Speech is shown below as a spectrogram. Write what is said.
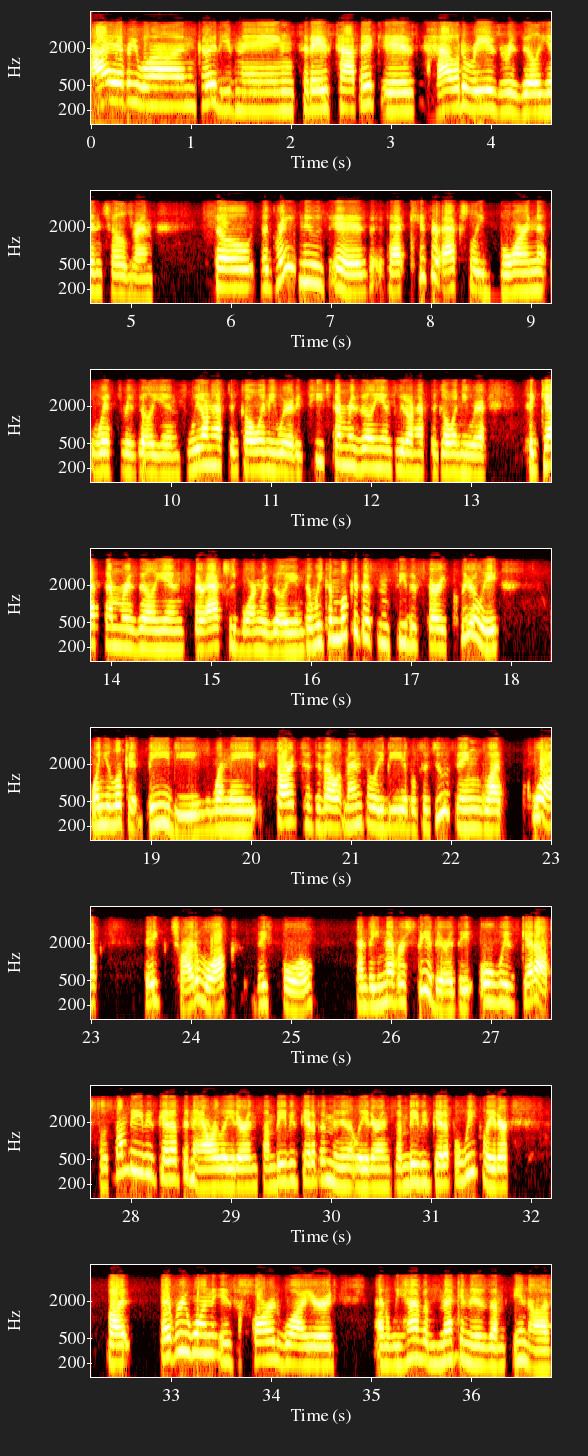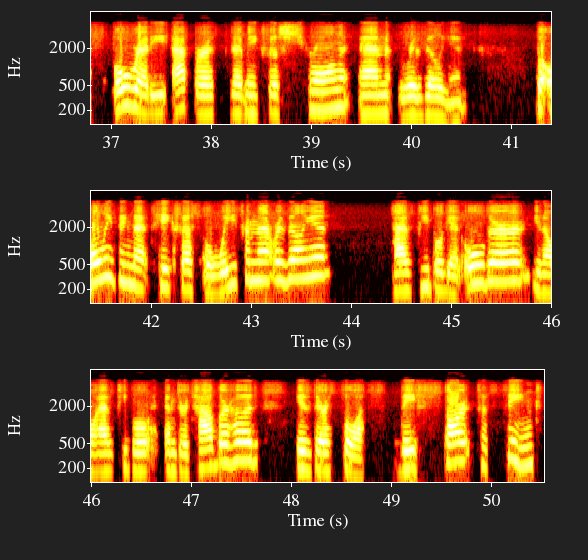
Hi, everyone. Good evening. Today's topic is how to raise resilient children. So, the great news is that kids are actually born with resilience. We don't have to go anywhere to teach them resilience, we don't have to go anywhere to get them resilience. They're actually born resilient. And we can look at this and see this very clearly when you look at babies. When they start to developmentally be able to do things like walk, they try to walk, they fall, and they never stay there. They always get up. So some babies get up an hour later, and some babies get up a minute later, and some babies get up a week later. But everyone is hardwired, and we have a mechanism in us already at birth that makes us strong and resilient. The only thing that takes us away from that resilience as people get older, you know, as people enter toddlerhood, is their thoughts. They start to think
